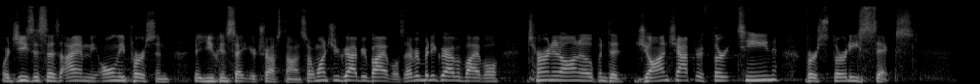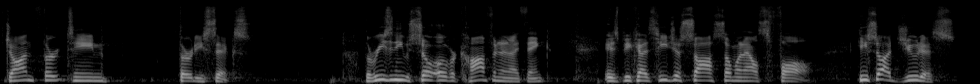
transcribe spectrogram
where Jesus says, I am the only person that you can set your trust on. So I want you to grab your Bibles. Everybody grab a Bible, turn it on open to John chapter 13, verse 36. John 13, 36. The reason he was so overconfident, I think, is because he just saw someone else fall. He saw Judas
